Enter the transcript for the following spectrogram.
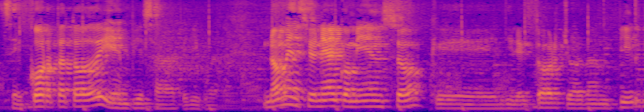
se corta todo y empieza la película. No mencioné al comienzo que el director Jordan Peele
